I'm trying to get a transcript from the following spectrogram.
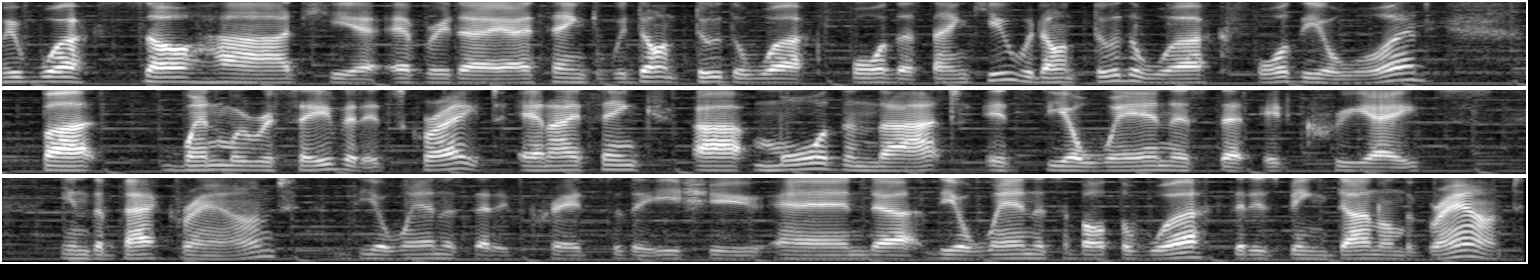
We work so hard here every day. I think we don't do the work for the thank you. We don't do the work for the award, but when we receive it, it's great. And I think uh, more than that, it's the awareness that it creates in the background, the awareness that it creates to the issue and uh, the awareness about the work that is being done on the ground.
